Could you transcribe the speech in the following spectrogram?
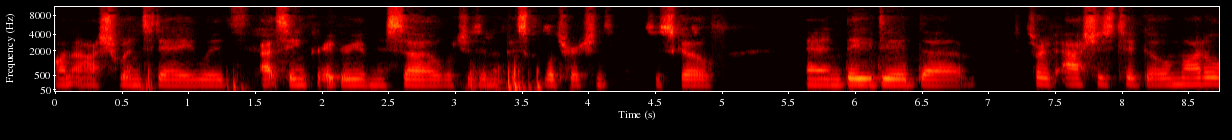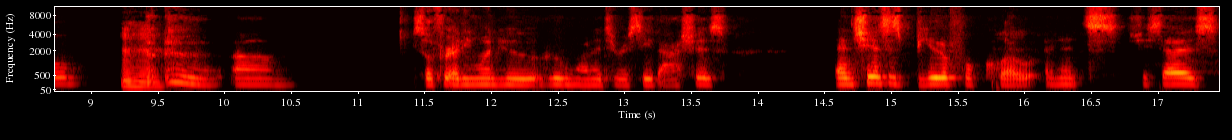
on Ash Wednesday with at St. Gregory of Nyssa, which is an Episcopal church in San Francisco, and they did the sort of ashes to go model. Mm-hmm. um, so for anyone who who wanted to receive ashes, and she has this beautiful quote and it's she says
